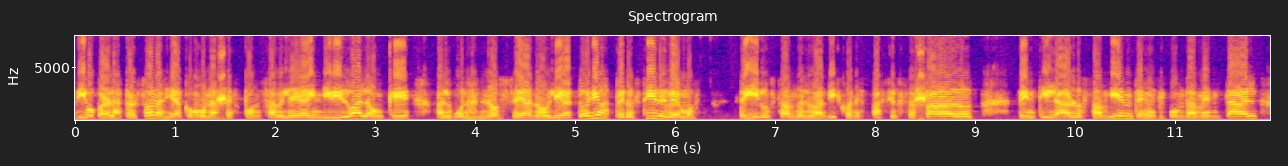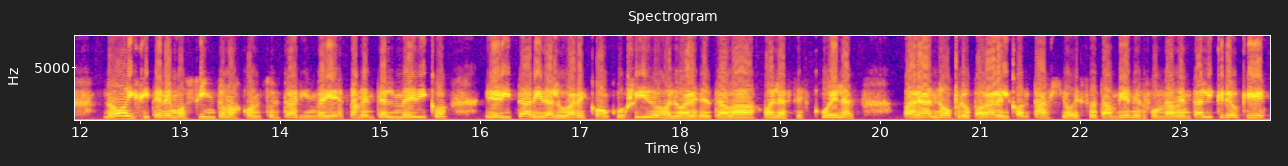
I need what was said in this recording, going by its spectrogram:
digo para las personas ya como una responsabilidad individual, aunque algunas no sean obligatorias, pero sí debemos seguir usando el barbijo en espacios cerrados, ventilar los ambientes es fundamental, ¿no? Y si tenemos síntomas, consultar inmediatamente al médico y evitar ir a lugares concurridos, a lugares de trabajo, a las escuelas, para no propagar el contagio. Eso también es fundamental y creo que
